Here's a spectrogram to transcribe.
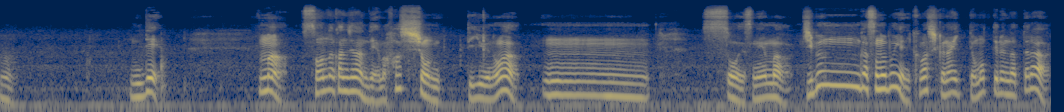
うんでまあそんな感じなんで、まあ、ファッションっていうのはうーんそうですね。まあ自分がその分野に詳しくないって思ってるんだったら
